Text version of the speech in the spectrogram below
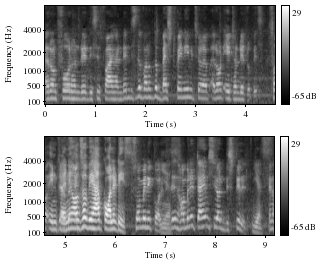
around 400. This is 500. This is the one of the best Feni which are around 800 rupees. They are feni the also we have qualities So many qualities. Yes. How many times you are distilled yes and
